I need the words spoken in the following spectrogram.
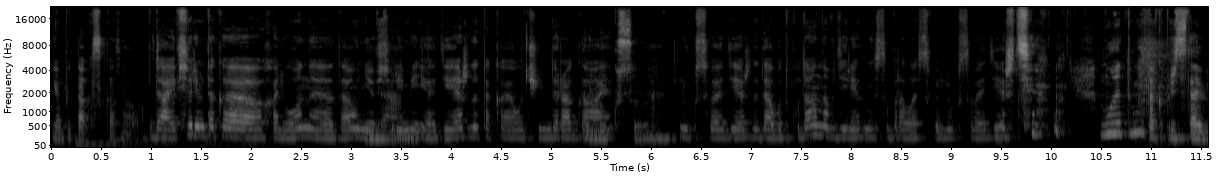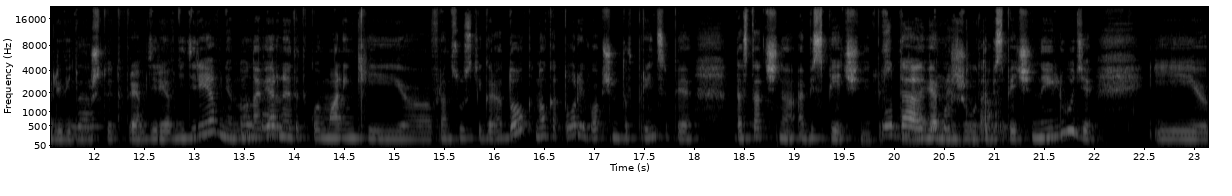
я бы так сказала. Да, и все время такая холеная, да, у нее да. все время и одежда такая очень дорогая. Люксовая. Люксовая одежда, да. Вот куда она в деревне собралась в своей люксовой одежде? Ну, это мы так представили, видимо, да. что это прям деревня-деревня. Но, ну, наверное, да. это такой маленький э, французский городок, но который, в общем-то, в принципе, достаточно обеспеченный. То есть, ну, да, наверное, думаю, живут да. обеспеченные люди. И,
